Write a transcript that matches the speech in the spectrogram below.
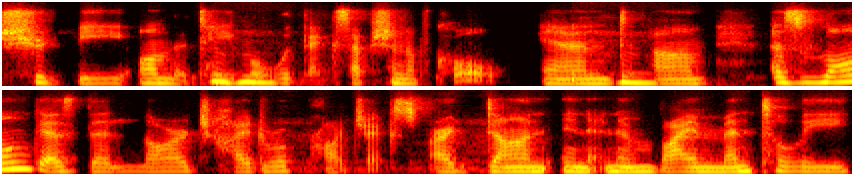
should be on the table mm-hmm. with the exception of coal and mm-hmm. um, as long as the large hydro projects are done in an environmentally,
